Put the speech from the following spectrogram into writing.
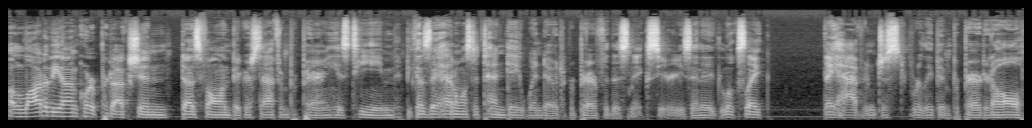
a lot of the on-court production does fall on Bickerstaff in preparing his team because they had almost a 10-day window to prepare for this Knicks series, and it looks like they haven't just really been prepared at all.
